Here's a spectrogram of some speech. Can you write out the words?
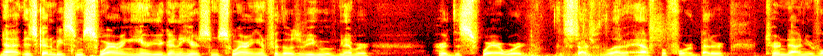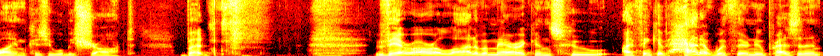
Now, there's going to be some swearing here. You're going to hear some swearing, and for those of you who have never heard the swear word that starts with the letter F before, better turn down your volume because you will be shocked. But there are a lot of Americans who I think have had it with their new president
